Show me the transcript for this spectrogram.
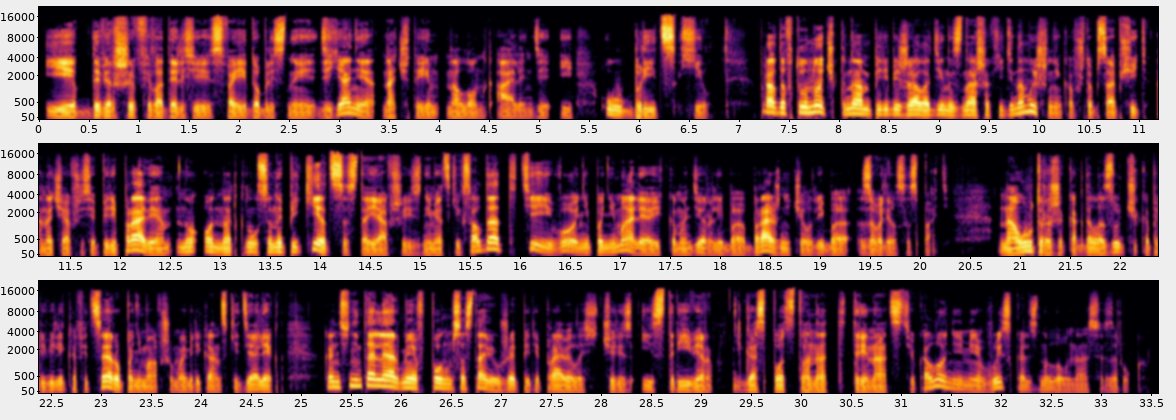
и, довершив Филадельфии свои доблестные деяния, начатые им на Лонг-Айленде и у Бритс-Хилл, Правда, в ту ночь к нам перебежал один из наших единомышленников, чтобы сообщить о начавшейся переправе, но он наткнулся на пикет, состоявший из немецких солдат. Те его не понимали, а их командир либо бражничал, либо завалился спать. На утро же, когда лазутчика привели к офицеру, понимавшему американский диалект, континентальная армия в полном составе уже переправилась через Ист-Ривер, и господство над тринадцатью колониями выскользнуло у нас из рук.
